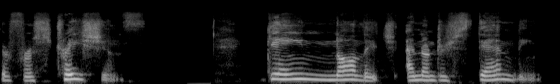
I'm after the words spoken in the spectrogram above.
their frustrations. Gain knowledge and understanding.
